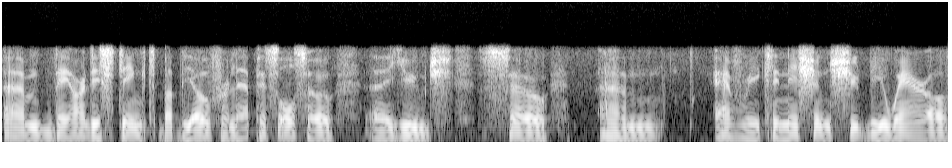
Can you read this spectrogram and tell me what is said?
um, they are distinct, but the overlap is also uh, huge. So um, every clinician should be aware of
